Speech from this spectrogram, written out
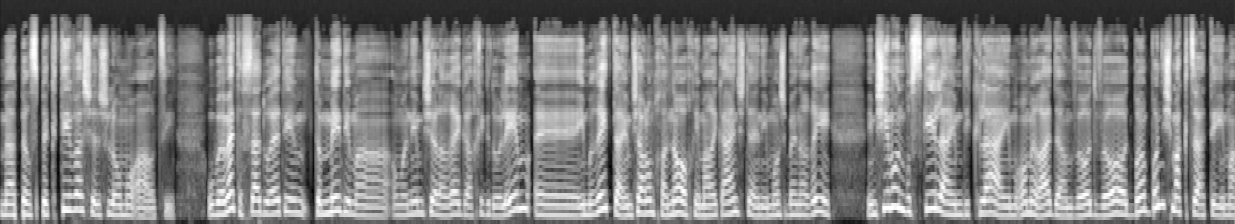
מהפרספקטיבה של שלמה ארצי. הוא באמת עשה דואטים תמיד עם האומנים של הרגע הכי גדולים, אה, עם ריטה, עם שלום חנוך, עם אריק איינשטיין, עם מוש בן ארי, עם שמעון בוסקילה, עם דקלה, עם עומר אדם ועוד ועוד. בוא, בוא נשמע קצת טעימה.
